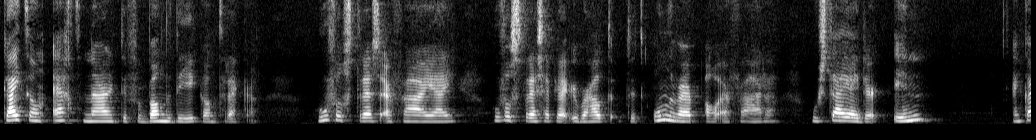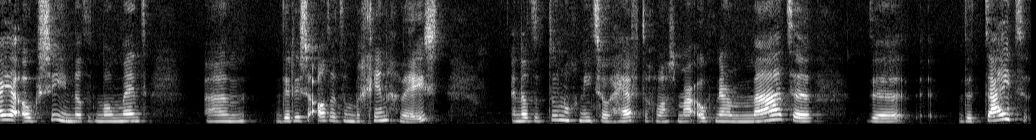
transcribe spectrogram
Kijk dan echt naar de verbanden die je kan trekken. Hoeveel stress ervaar jij? Hoeveel stress heb jij überhaupt op dit onderwerp al ervaren? Hoe sta jij erin? En kan je ook zien dat het moment um, er is altijd een begin geweest. En dat het toen nog niet zo heftig was. Maar ook naarmate de, de tijd,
